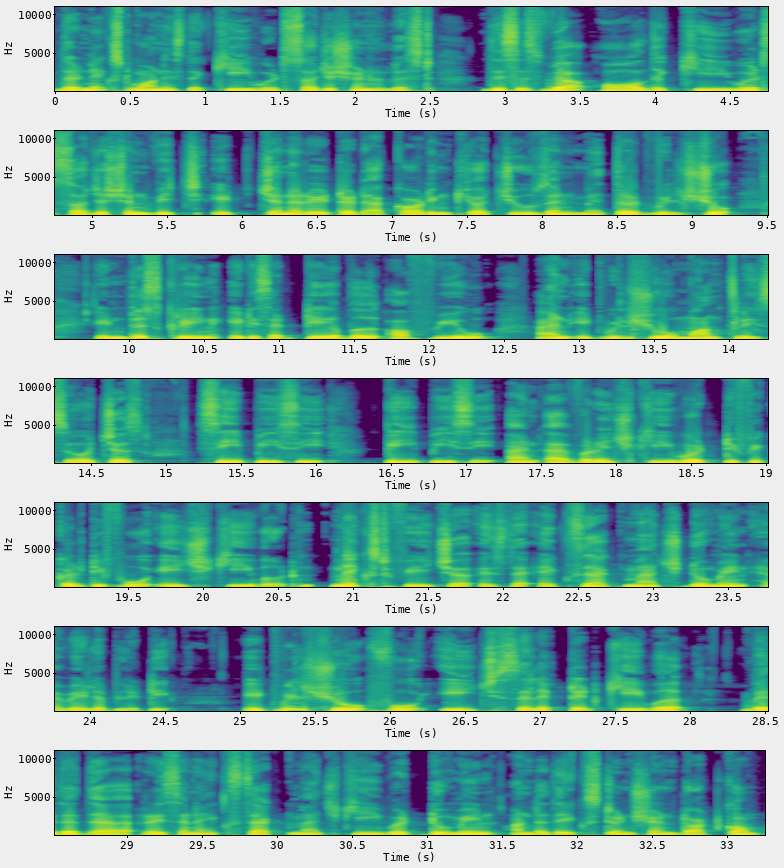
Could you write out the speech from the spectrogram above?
The next one is the keyword suggestion list. This is where all the keyword suggestion which it generated according to your chosen method will show. In this screen, it is a table of view and it will show monthly searches, CPC, PPC and average keyword difficulty for each keyword. Next feature is the exact match domain availability. It will show for each selected keyword whether there is an exact match keyword domain under the extension .com,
